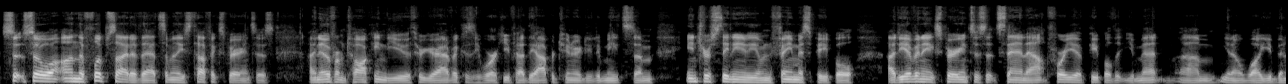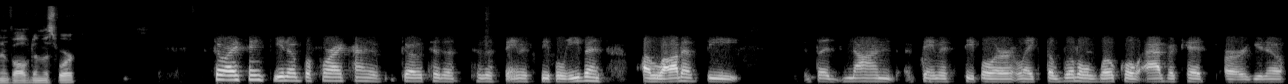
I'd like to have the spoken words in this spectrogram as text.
So, so on the flip side of that, some of these tough experiences, I know from talking to you through your advocacy work, you've had the opportunity to meet some interesting and even famous people. Uh, do you have any experiences that stand out for you of people that you met, um, you know, while you've been involved in this work? So I think you know before I kind of go to the to the famous people, even a lot of the the non-famous people are like the little local advocates or you know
